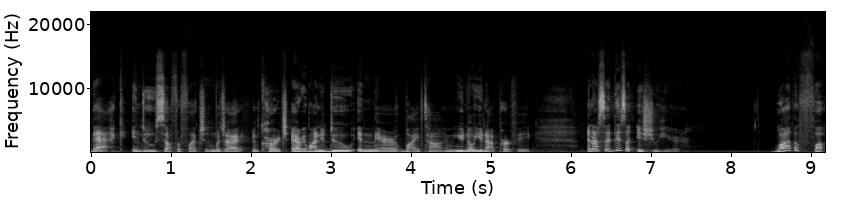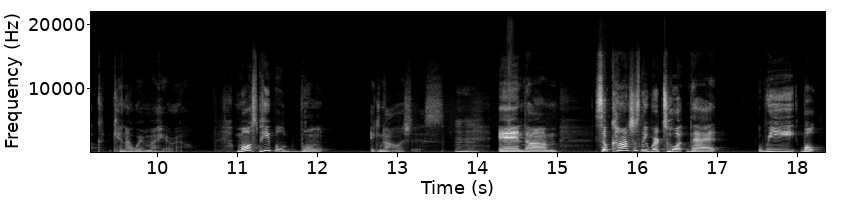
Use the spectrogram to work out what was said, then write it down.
back and do self reflection, which I encourage everyone to do in their lifetime. You know, you're not perfect. And I said, there's an issue here. why the fuck can I wear my hair out? Most people won't acknowledge this. And um, subconsciously, we're taught that we, well,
